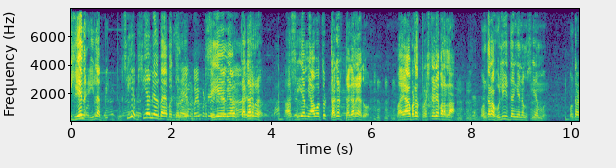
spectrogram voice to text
ಈಗ ಏನು ಇಲ್ಲ ಸಿ ಎಂ ಸಿ ಎಂ ಎಲ್ಲಿ ಭಯ ಬಂದವರು ಸಿ ಎಂ ಯಾವ ಟಗರ್ ಆ ಸಿ ಎಂ ಯಾವತ್ತು ಟಗರ್ ಟಗರೇ ಅದು. ಭಯ ಬಡೋದು ಪ್ರಶ್ನೆನೇ ಬರಲ್ಲ. ಒಂಥರ ಹುಲಿ ಇದ್ದಂಗೆ ನಮ್ಮ ಸಿ ಎಂ ಒಂಥರ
